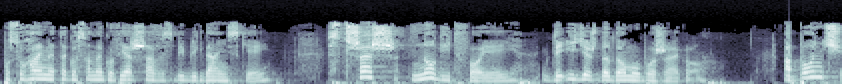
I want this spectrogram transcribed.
Posłuchajmy tego samego wiersza z Biblii Gdańskiej, Strzeż nogi Twojej, gdy idziesz do domu Bożego, a bądź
